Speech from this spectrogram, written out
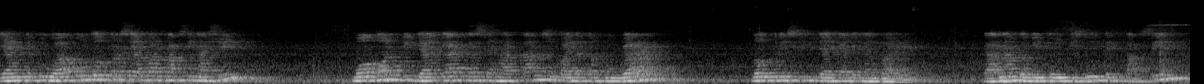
Yang kedua untuk persiapan vaksinasi mohon dijaga kesehatan supaya tetap bugar, nutrisi dijaga dengan baik. Karena begitu disuntik vaksin,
